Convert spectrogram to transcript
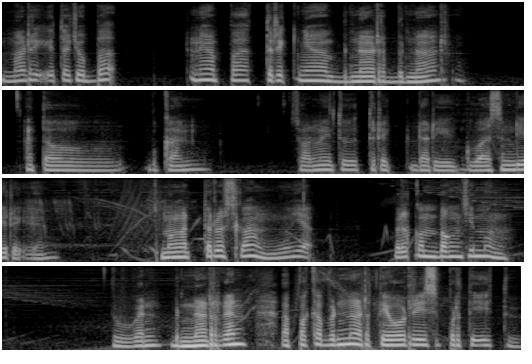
mari kita coba. Ini apa triknya benar-benar atau bukan? Soalnya itu trik dari gua sendiri ya. Semangat terus Kang. Ya. Welcome Bang Cimol. Tuh kan, benar kan? Apakah benar teori seperti itu?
